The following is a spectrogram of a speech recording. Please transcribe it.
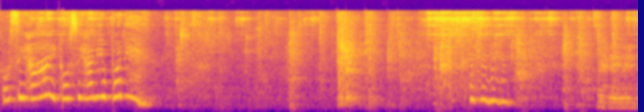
Go say hi. Go say hi to your buddy. Hey,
